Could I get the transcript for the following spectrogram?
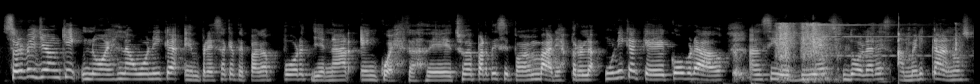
Survey Junkie no es la única empresa que te paga por llenar encuestas. De hecho, he participado en varias, pero la única que he cobrado han sido 10 dólares americanos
